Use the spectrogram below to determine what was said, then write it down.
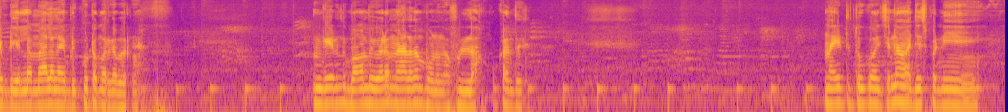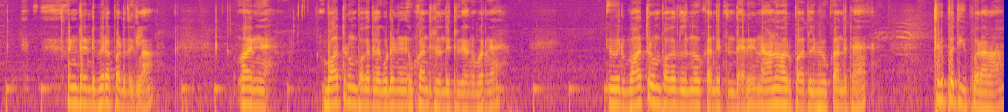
எப்படி எல்லாம் மேலெலாம் எப்படி கூட்டமாக இருக்கா பாருங்கள் இங்கேருந்து பாம்பே வர மேலே தான் போகணுங்க ஃபுல்லாக உட்காந்து நைட்டு தூக்கம் வந்துச்சுன்னா அட்ஜஸ்ட் பண்ணி ரெண்டு ரெண்டு பேராக படுத்துக்கலாம். பாருங்க பாத்ரூம் பக்கத்தில் கூட உட்காந்துட்டு வந்துட்டுருக்காங்க பாருங்கள் பாருங்க. இவர் பாத்ரூம் பக்கத்தில் இருந்து உட்காந்துட்டு இருந்தார். நானும் அவர் பக்கத்தில் போய் உட்காந்துட்டேன் திருப்பதிக்கு போகிறாராம்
